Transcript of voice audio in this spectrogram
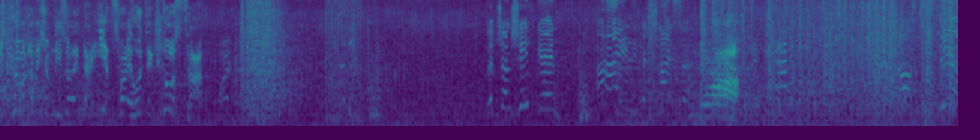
Ich kümmere mich um die Söldner! Ihr zwei holt den Stoßzahn! Wird schon schief gehen. Heilige Scheiße! Boah! Los, zur Tür!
